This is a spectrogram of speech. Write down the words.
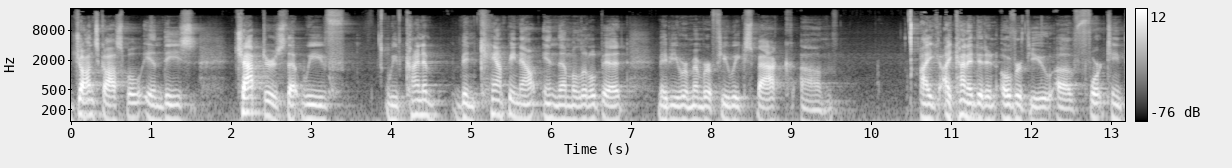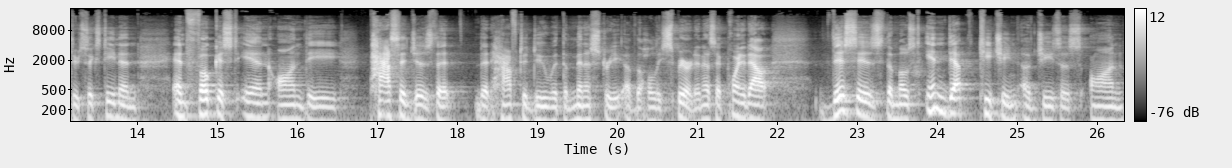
John's Gospel in these chapters that we've we've kind of been camping out in them a little bit. Maybe you remember a few weeks back. Um, I, I kind of did an overview of 14 through 16 and, and focused in on the passages that, that have to do with the ministry of the Holy Spirit. And as I pointed out, this is the most in depth teaching of Jesus on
